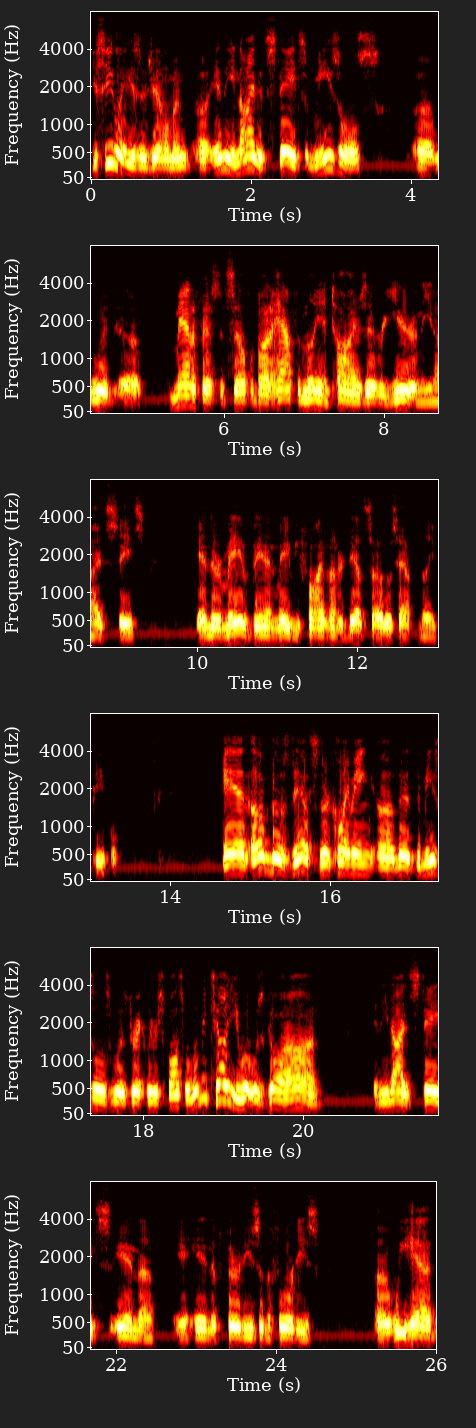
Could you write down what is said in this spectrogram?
You see, ladies and gentlemen, uh, in the United States, measles uh, would uh, manifests itself about a half a million times every year in the United States, and there may have been maybe 500 deaths out of those half a million people. And of those deaths, they're claiming uh, that the measles was directly responsible. Let me tell you what was going on in the United States in the in the 30s and the 40s. Uh, we had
